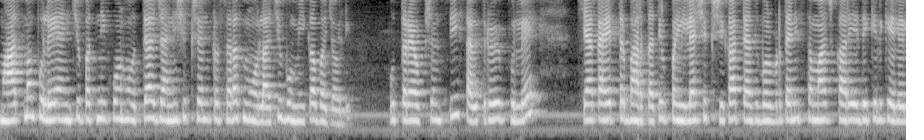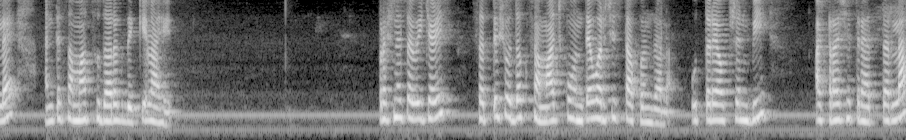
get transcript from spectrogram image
महात्मा फुले यांची पत्नी कोण होत्या ज्यांनी शिक्षण प्रसारात मोलाची भूमिका बजावली? उत्तर आहे ऑप्शन सी सावित्रीबाई फुले या आहेत तर भारतातील पहिल्या शिक्षिका त्याचबरोबर त्यांनी समाजकार्य देखील केलेलं आहे आणि त्या समाज सुधारक देखील आहेत. प्रश्न चव्वेचाळीस सत्यशोधक समाज कोणत्या वर्षी स्थापन झाला? उत्तर आहे ऑप्शन बी अठराशे त्र्याहत्तरला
